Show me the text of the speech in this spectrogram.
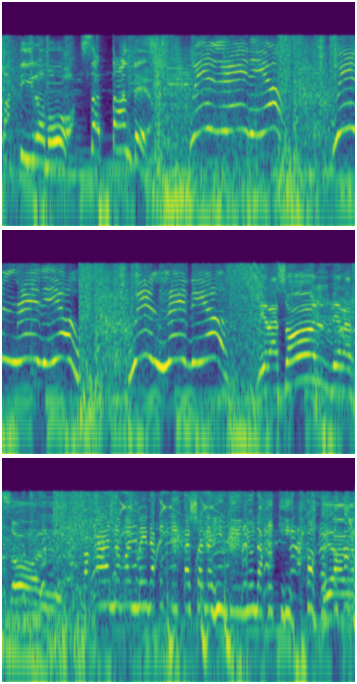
patira mo sa tandem. Win Radio! Win Radio! Win Radio! Mirasol! Mirasol! Naman may nakikita siya na hindi nyo nakikita. Kaya nga,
